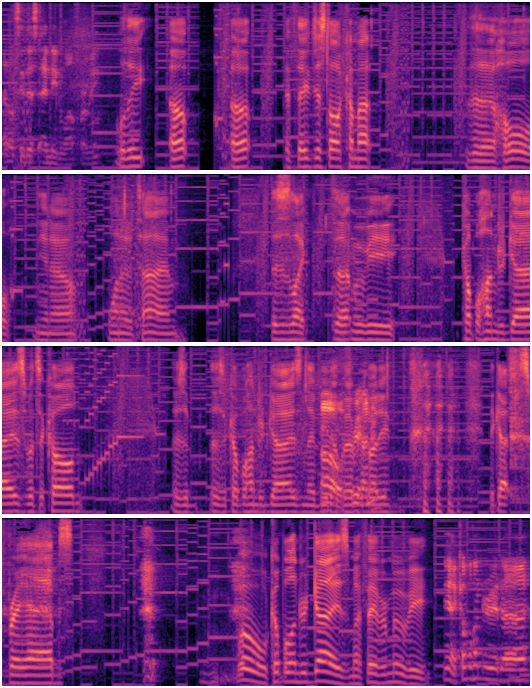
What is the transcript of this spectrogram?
I don't see this ending well for me. Well, they. Oh, oh. If they just all come out the hole, you know, one at a time. This is like the movie Couple Hundred Guys. What's it called? There's a there's a couple hundred guys and they beat Oh, up everybody. they got spray abs. Whoa, a couple hundred guys, my favorite movie. Yeah, a couple hundred. Uh,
